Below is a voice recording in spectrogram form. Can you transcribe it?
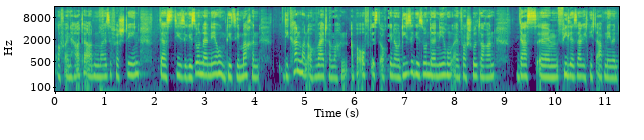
auf eine harte Art und Weise verstehen, dass diese gesunde Ernährung, die sie machen, die kann man auch weitermachen. Aber oft ist auch genau diese gesunde Ernährung einfach schuld daran, dass ähm, viele, sage ich nicht, abnehmen.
